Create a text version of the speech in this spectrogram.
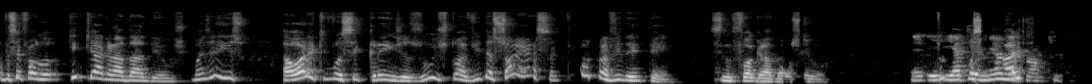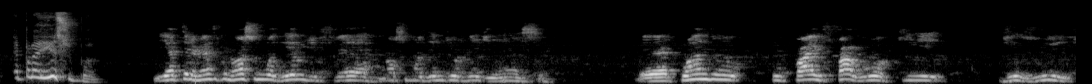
você falou, quem quer agradar a Deus? Mas é isso. A hora que você crê em Jesus, tua vida é só essa. Que outra vida ele tem, se não for agradar ao Senhor? E, e é tremendo, faz, É para isso, pô. E é tremendo que o nosso modelo de fé, nosso modelo de obediência, é, quando o Pai falou que Jesus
